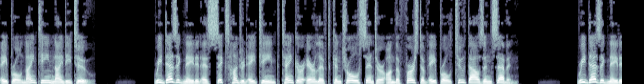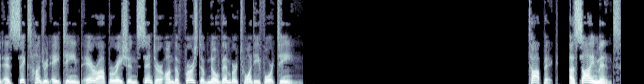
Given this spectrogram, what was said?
April 1992 Redesignated as 618th Tanker Airlift Control Center on 1 April 2007 Redesignated as 618th Air Operations Center on 1 November 2014 Topic: Assignments.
